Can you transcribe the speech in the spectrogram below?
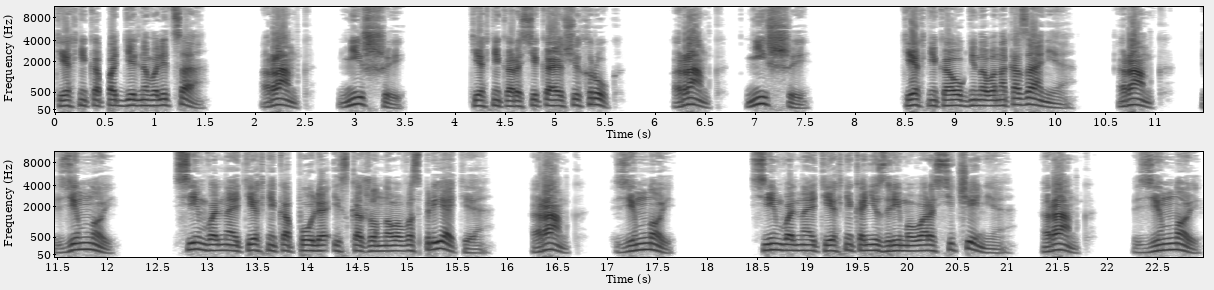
Техника поддельного лица. Ранг низший. Техника рассекающих рук. Ранг Низший. Техника огненного наказания. Ранг. Земной. Символьная техника поля искаженного восприятия. Ранг. Земной. Символьная техника незримого рассечения. Ранг. Земной.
